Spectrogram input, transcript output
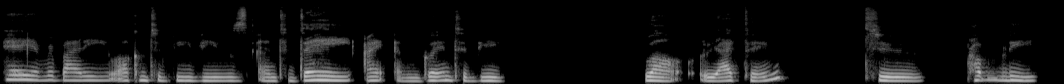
Hey everybody, welcome to B Views, and today I am going to be, well, reacting to probably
